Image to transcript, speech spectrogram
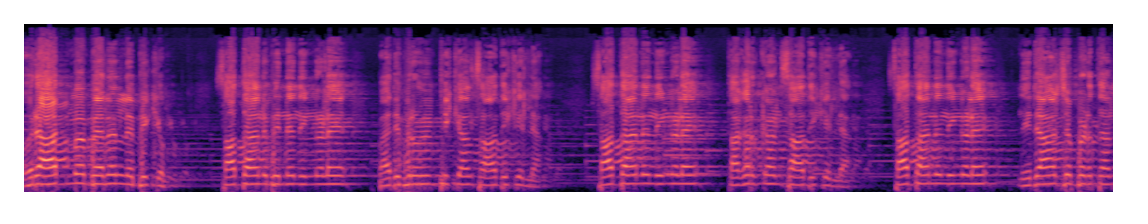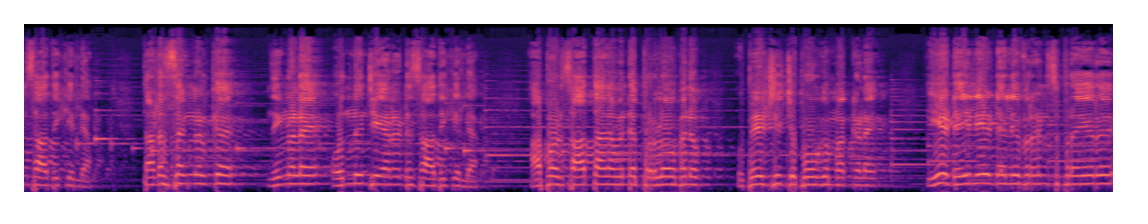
ഒരാത്മബലം ലഭിക്കും. സാത്താന് പിന്നെ നിങ്ങളെ പരിഭ്രമിപ്പിക്കാൻ സാധിക്കില്ല. സാത്താന് നിങ്ങളെ തകർക്കാൻ സാധിക്കില്ല. സാത്താന് നിങ്ങളെ നിരാശപ്പെടുത്താൻ സാധിക്കില്ല. തടസ്സങ്ങൾക്ക് നിങ്ങളെ ഒന്നും ചെയ്യാനായിട്ട് സാധിക്കില്ല. അപ്പോൾ സാത്താൻ അവന്റെ പ്രലോഭനം ഉപേക്ഷിച്ചു പോകും മക്കളെ. ഈ ഡെയിലി ഡെലിവറൻസ് പ്രെയർ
